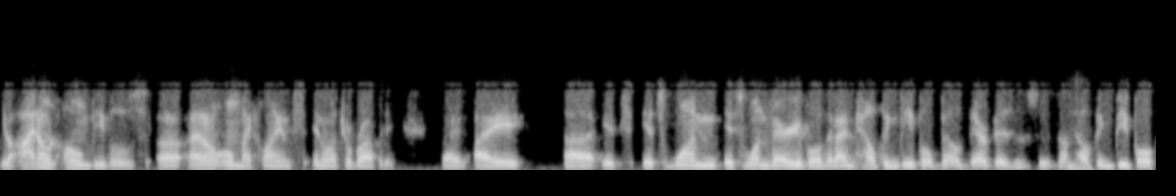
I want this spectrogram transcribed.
You know, I don't own people's. Uh, I don't own my clients' intellectual property, right? I uh, it's it's one it's one variable that I'm helping people build their businesses. I'm helping people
